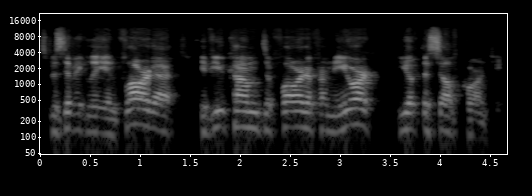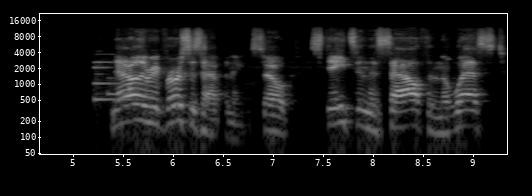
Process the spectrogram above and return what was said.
specifically in Florida, if you come to Florida from New York, you have to self quarantine. Now the reverse is happening. So states in the South and the West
